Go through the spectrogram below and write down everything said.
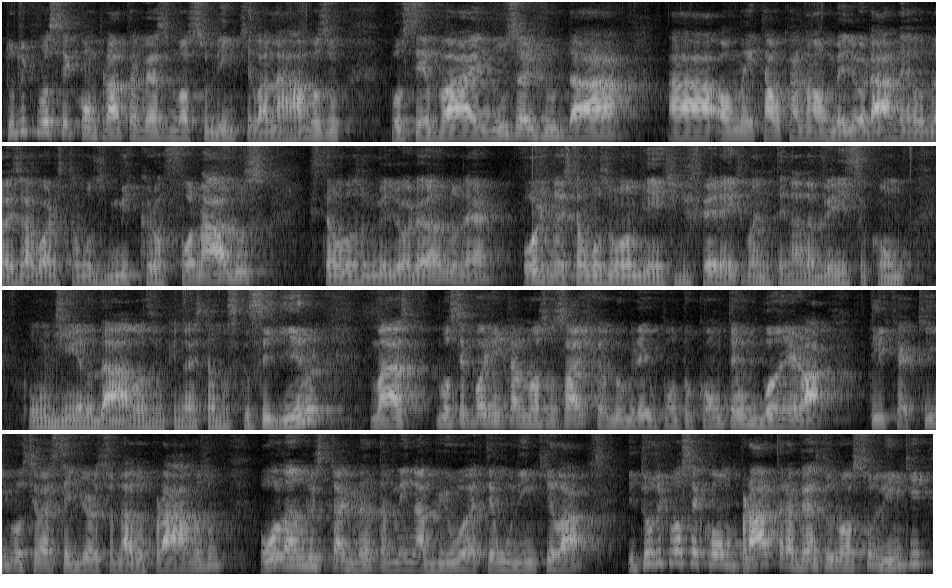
tudo que você comprar através do nosso link lá na Amazon, você vai nos ajudar a aumentar o canal, melhorar, né? Nós agora estamos microfonados, estamos melhorando, né? Hoje nós estamos num ambiente diferente, mas não tem nada a ver isso com, com o dinheiro da Amazon que nós estamos conseguindo. Mas você pode entrar no nosso site, que é o dogrego.com, tem um banner lá, clica aqui, você vai ser direcionado para a Amazon, ou lá no Instagram, também na bio vai ter um link lá. E tudo que você comprar através do nosso link,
